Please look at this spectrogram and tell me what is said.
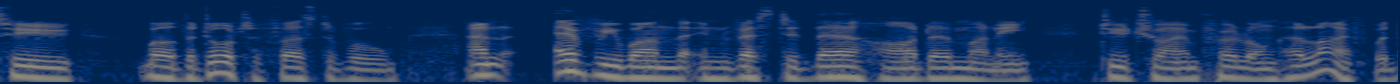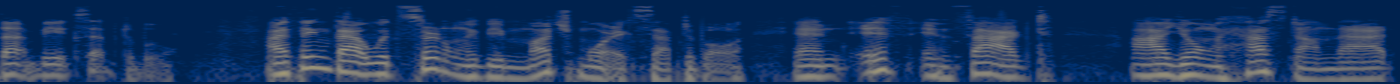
to well, the daughter first of all, and everyone that invested their hard-earned money to try and prolong her life. Would that be acceptable? I think that would certainly be much more acceptable. And if, in fact, Ah Yong has done that,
